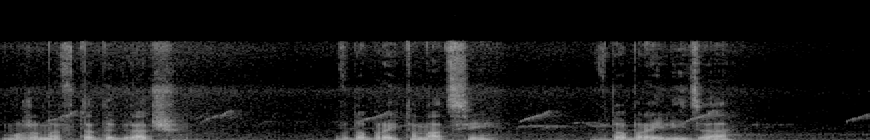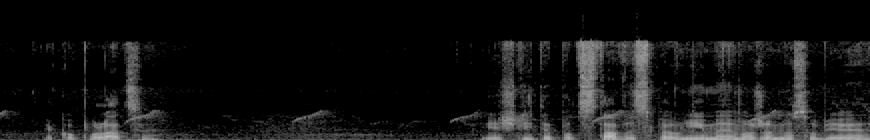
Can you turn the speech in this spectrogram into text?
możemy wtedy grać w dobrej tonacji, w dobrej lidze, jako Polacy. Jeśli te podstawy spełnimy, możemy sobie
